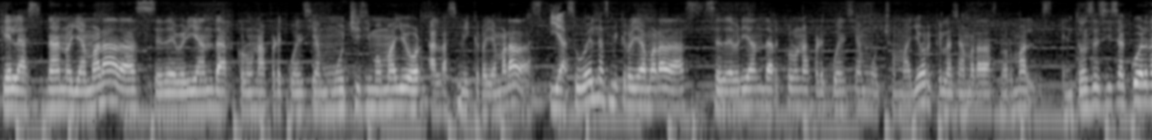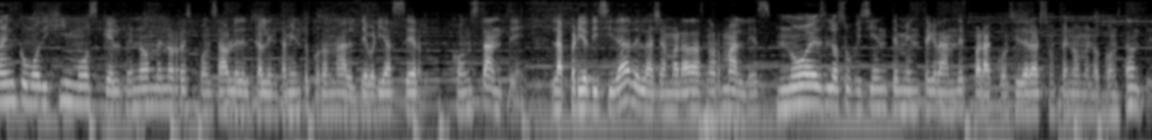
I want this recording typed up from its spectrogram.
que las nanollamaradas se deberían dar con una frecuencia muchísimo mayor a las microllamaradas y a su vez las microllamaradas se deberían dar con una frecuencia mucho mayor que las llamaradas normales. Entonces si se acuerdan como dijimos que el fenómeno responsable del calentamiento coronal debería ser constante, la periodicidad de las llamaradas normales no es lo suficientemente grande para considerarse un fenómeno constante,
